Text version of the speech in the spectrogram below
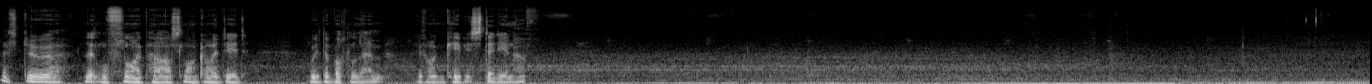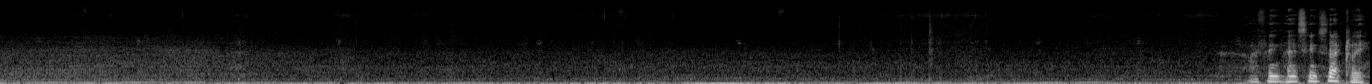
Let's do a little fly past like I did with the bottle lamp, if I can keep it steady enough. I think that's exactly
